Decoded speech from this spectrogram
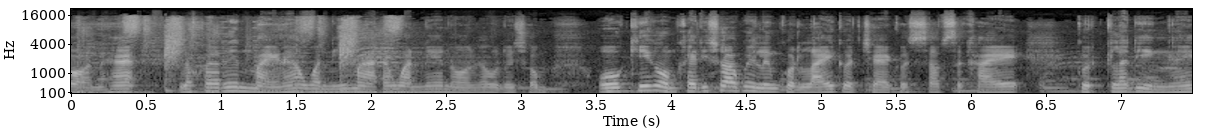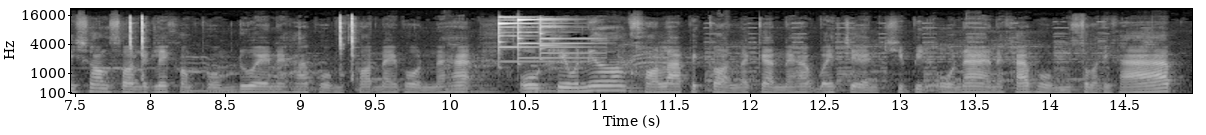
ก่อนนะฮะแล้วค่อยเล่นใหม่นะฮะวันนี้มาทั้งวันแน่นอนครับคุณผู้ชมโอเคผมใครที่ชอบก็อย่าลืมกดไลค์กดแชร์กด Subscribe กดกระดิ่งให้ช่องซอสเล็กๆของผมด้วยนะครับผมซอสนายพลนะฮะโอเค วันนี้เราต้องขอลาไปก่อนแล้วกันนะครับไว้เจอกันคลิปวิดีโอหน้านะครับผมสวัสดีครับ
